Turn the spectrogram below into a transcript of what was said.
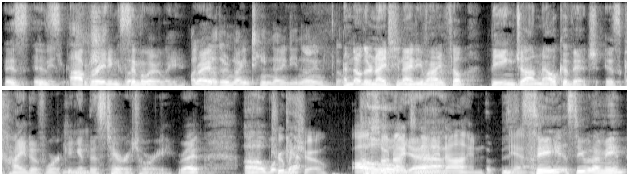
is, is operating similarly, right? Another 1999 film. Another 1999 film. Being John Malkovich is kind of working in this territory, right? Uh, what Truman Ga- Show. Also Oh, 1999. Yeah. See, see what I mean?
